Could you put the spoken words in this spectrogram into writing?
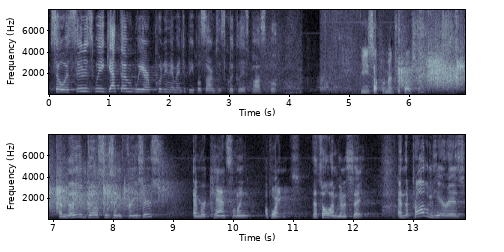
So as soon as we get them, we are putting them into people's arms as quickly as possible. The supplementary question. A million doses in freezers, and we're canceling appointments. That's all I'm going to say. And the problem here is,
